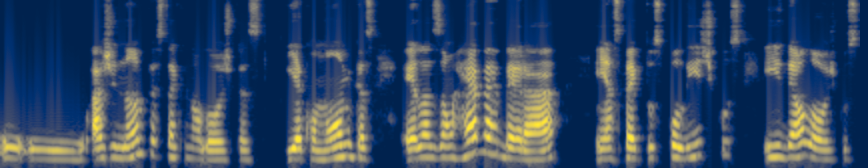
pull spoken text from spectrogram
o, o, as dinâmicas tecnológicas e econômicas elas vão reverberar em aspectos políticos e ideológicos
